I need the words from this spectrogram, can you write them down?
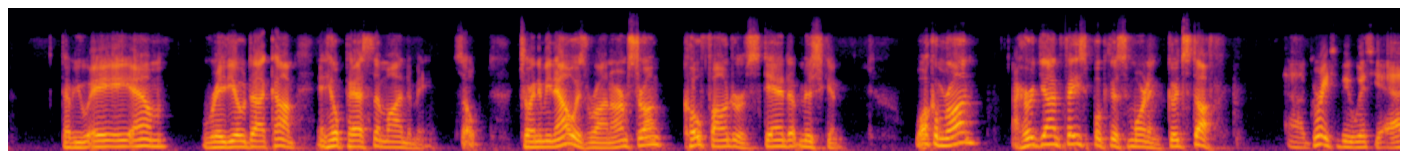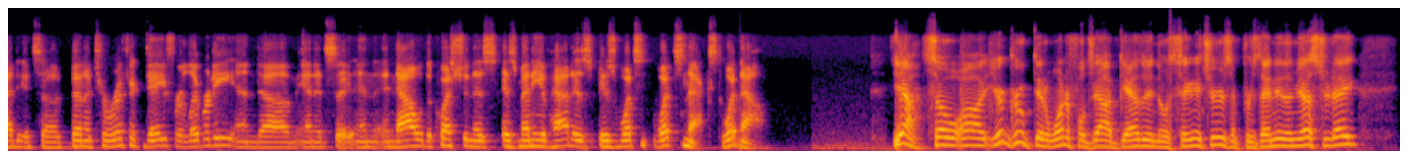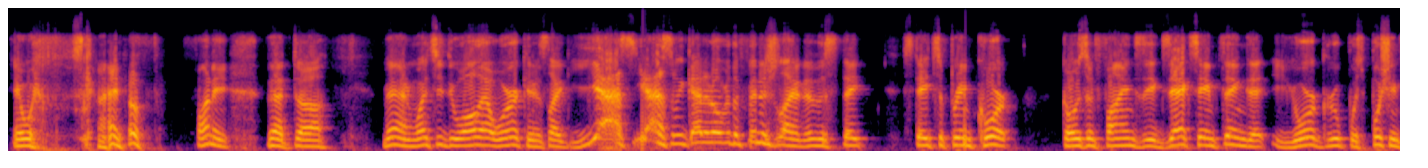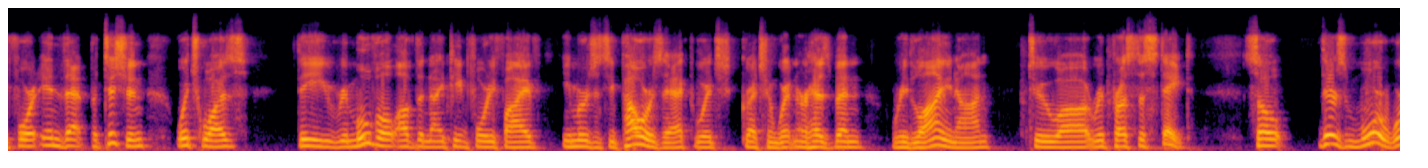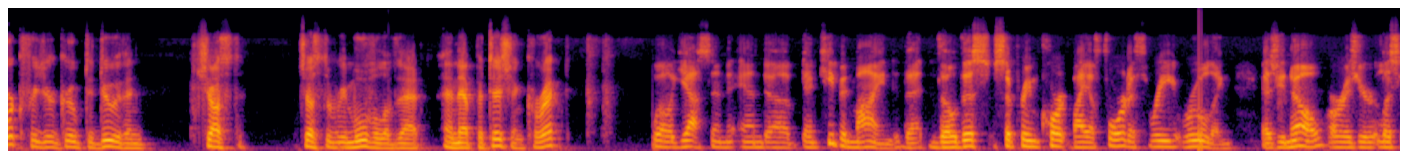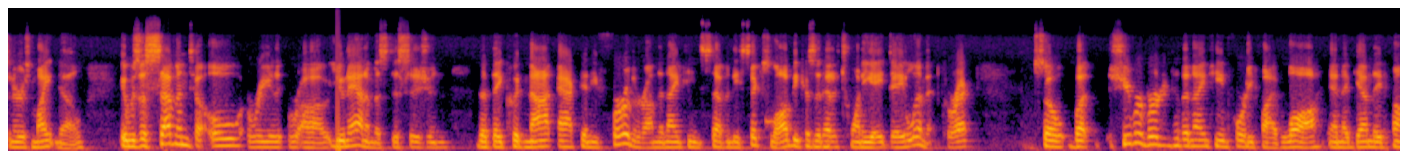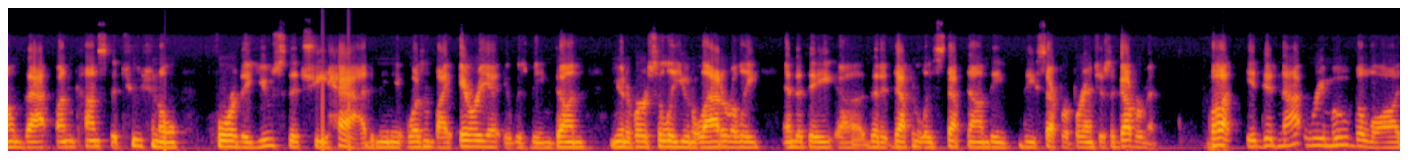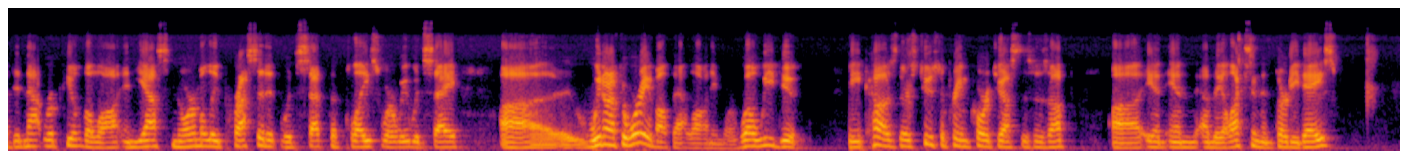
W A A M radio.com, and he'll pass them on to me. So joining me now is Ron Armstrong, co founder of Stand Up Michigan. Welcome, Ron. I heard you on Facebook this morning. Good stuff. Uh, great to be with you, Ed. It's uh, been a terrific day for liberty, and um, and it's uh, and and now the question is, as many have had, is is what's what's next? What now? Yeah. So uh, your group did a wonderful job gathering those signatures and presenting them yesterday it was kind of funny that uh, man once you do all that work and it's like yes yes we got it over the finish line and the state state supreme court goes and finds the exact same thing that your group was pushing for in that petition which was the removal of the 1945 emergency powers act which gretchen whitmer has been relying on to uh, repress the state so there's more work for your group to do than just just the removal of that and that petition, correct? Well, yes, and and uh, and keep in mind that though this Supreme Court by a four to three ruling, as you know, or as your listeners might know, it was a seven to zero oh re, uh, unanimous decision that they could not act any further on the 1976 law because it had a 28 day limit. Correct. So, but she reverted to the 1945 law, and again, they found that unconstitutional for the use that she had. I mean, it wasn't by area; it was being done universally, unilaterally, and that they uh, that it definitely stepped on the the separate branches of government. But it did not remove the law, did not repeal the law. And yes, normally precedent would set the place where we would say uh, we don't have to worry about that law anymore. Well, we do, because there's two Supreme Court justices up uh, in, in, in the election in 30 days.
